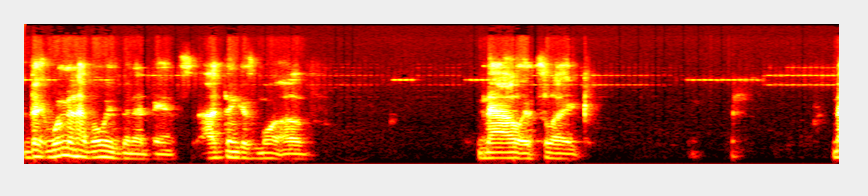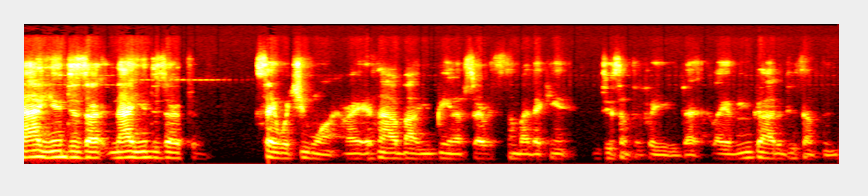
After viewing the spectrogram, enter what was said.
that, women have always been advanced. I think it's more of now. It's like now you deserve. Now you deserve to say what you want, right? It's not about you being of service to somebody that can't do something for you. That like if you got to do something,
